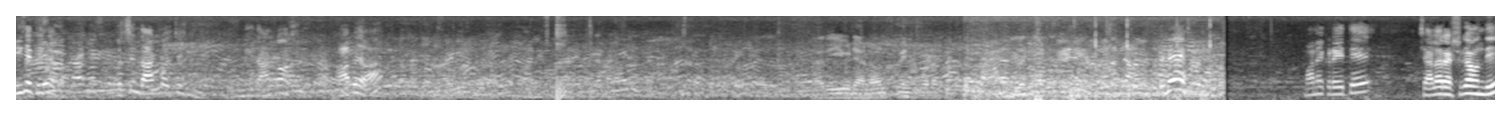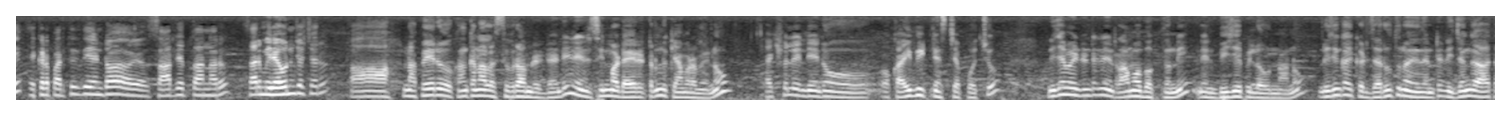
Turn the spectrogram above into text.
తీసే తీసే. వచ్చింది దాంట్లో వచ్చేసింది. నీ దాంట్లో వస్తుంది ఆపేవా? అనౌన్స్మెంట్ కూడా మన ఇక్కడైతే చాలా రష్గా ఉంది. ఇక్కడ పరిస్థితి ఏంటో సార్ చెప్తా అన్నారు. సార్ మీరు ఎవరి నుంచి వచ్చారు? ఆ, నా పేరు కంకనాల శివరామ్ రెడ్డి అండి. నేను సినిమా డైరెక్టర్ను కెమెరామెను. యాక్చువల్లీ నేను ఒక ఐ విట్నెస్ చెప్పొచ్చు. నిజం ఏంటంటే నేను రామభక్తుని నేను బీజేపీలో ఉన్నాను. నిజంగా ఇక్కడ జరుగుతున్నది ఏంటంటే నిజంగా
